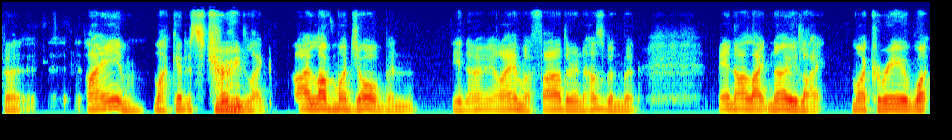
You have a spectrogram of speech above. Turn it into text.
but I am. Like it's true. Mm. Like I love my job, and you know, I am a father and a husband, but man, I like know like my career what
